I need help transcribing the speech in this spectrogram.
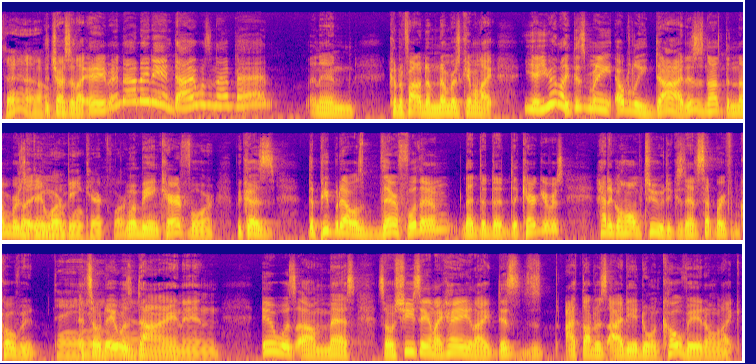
Damn. They tried to say like, hey man, no, they didn't die. It wasn't that bad. And then couldn't find out them numbers came out like, yeah, you had like this many elderly die. This is not the numbers so that they you weren't being cared for. weren't being cared for because the people that was there for them, the the, the, the caregivers, had to go home too because they had to separate from COVID, and so they was dying and it was a mess. So she's saying like, hey, like this, is- I thought this idea during COVID on like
